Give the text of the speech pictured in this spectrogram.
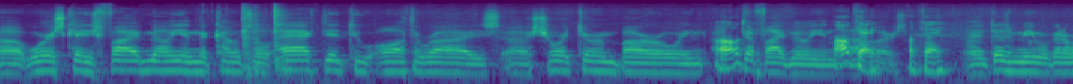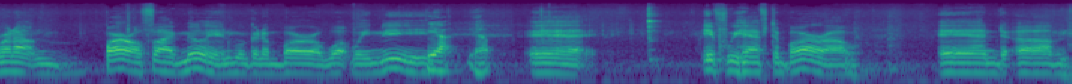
uh, worst case five million. The council acted to authorize uh, short-term borrowing up Okay. to five million Okay, dollars. okay. And it doesn't mean we're going to run out and borrow five million. We're going to borrow what we need. Yeah. Yep. Uh, if we have to borrow, and um,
